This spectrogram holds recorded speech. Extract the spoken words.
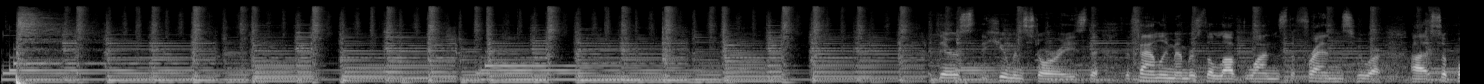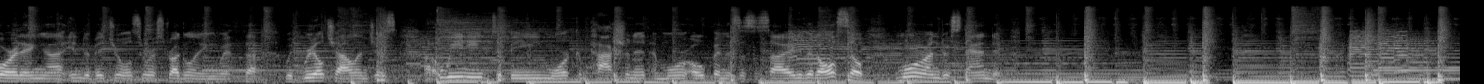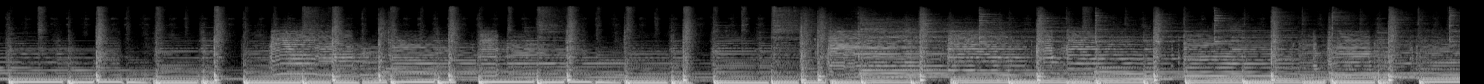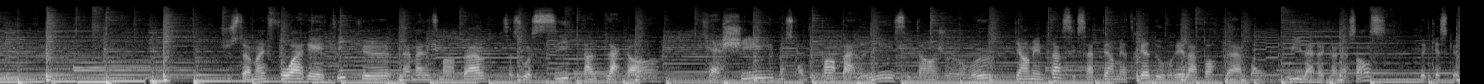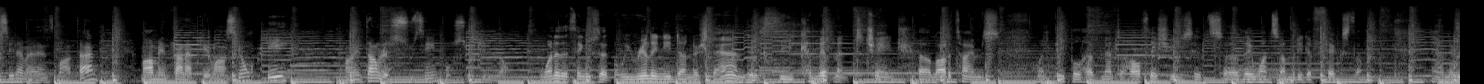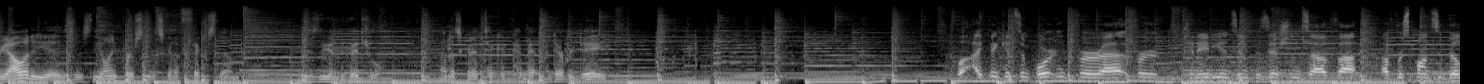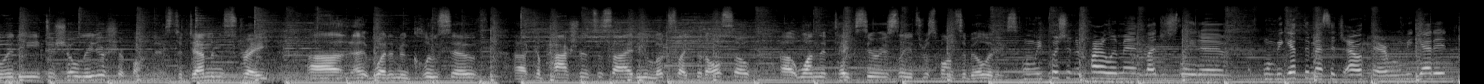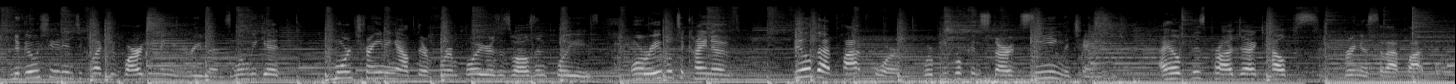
There's the human stories, the, the family members, the loved ones, the friends who are uh, supporting uh, individuals who are struggling with, uh, with real challenges. Uh, we need to be more compassionate and more open as a society, but also more understanding. Justement, il faut arrêter que la maladie mentale, ça soit si dans le placard, caché, parce qu'on ne peut pas en parler, c'est dangereux. Et en même temps, c'est que ça permettrait d'ouvrir la porte à, bon, oui, la reconnaissance de qu'est-ce que c'est la maladie mentale, mais en même temps la prévention et en même temps le soutien pour ceux qui l'ont. One of the things that we really need to understand is the commitment to change. A lot of times when people have mental health issues, it's uh, they want somebody to fix them. And the reality is, is the only person that's going to fix them is the individual. And it's going to take a commitment every day. Well, I think it's important for, uh, for Canadians in positions of, uh, of responsibility to show leadership on this, to demonstrate uh, what an inclusive, uh, compassionate society looks like, but also uh, one that takes seriously its responsibilities. When we push it in Parliament, legislative, when we get the message out there, when we get it negotiated into collective bargaining agreements, when we get more training out there for employers as well as employees. And we're able to kind of build that platform where people can start seeing the change. I hope this project helps bring us to that platform.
